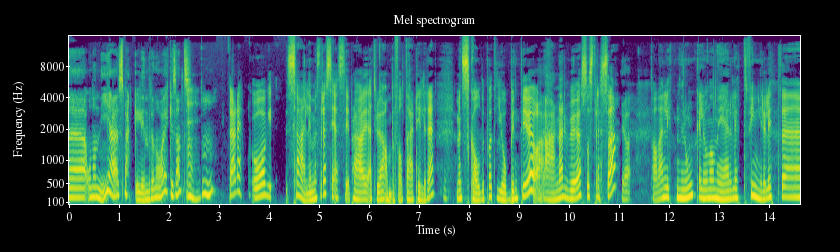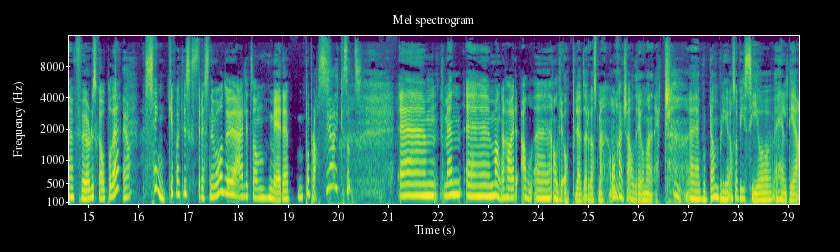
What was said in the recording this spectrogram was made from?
uh, onani er smertelindrende òg, ikke sant? Mm. Det er det. Og særlig med stress. Jeg, pleier- jeg tror jeg har anbefalt det her tidligere. Men skal du på et jobbintervju og er nervøs og stressa, Ja. ta deg en liten runk eller onanere litt, fingre litt uh, før du skal på det. Ja. Det senker faktisk stressnivået. Du er litt sånn mer på plass. ja, ikke sant? Eh, men eh, mange har eh, aldri opplevd orgasme, og kanskje aldri onanert. Eh, hvordan blir Altså, vi sier jo hele tida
